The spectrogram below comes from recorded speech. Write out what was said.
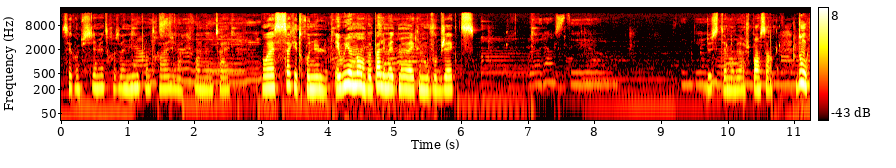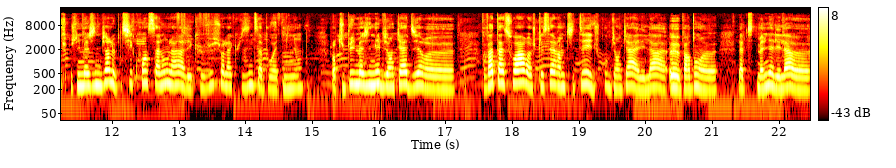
C'est qu'on puisse les mettre sur les mini plans de travail alors qu'ils font le même taille. Ouais, c'est ça qui est trop nul. Et oui ou non, on peut pas les mettre même avec le Move Objects. Deux, c'est tellement bien, je pense. hein. Donc, j'imagine bien le petit coin salon là, avec vue sur la cuisine, ça pourrait être mignon. Genre, tu peux imaginer Bianca dire euh, Va t'asseoir, je te sers un petit thé. Et du coup, Bianca, elle est là. Euh, pardon, euh, la petite mamie, elle est là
